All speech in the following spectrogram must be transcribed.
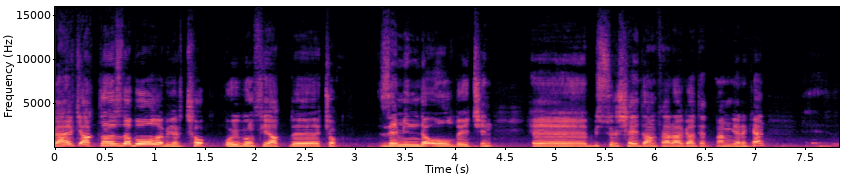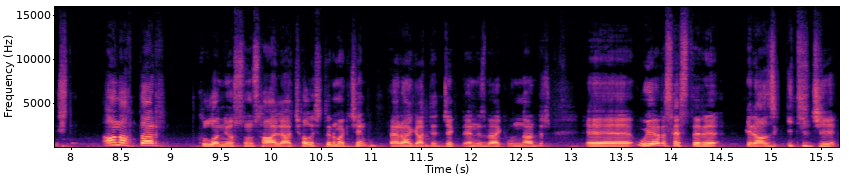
Belki aklınızda bu olabilir. Çok uygun fiyatlı, çok zeminde olduğu için eee, bir sürü şeyden feragat etmem gereken. Eee, işte anahtar kullanıyorsunuz hala çalıştırmak için. Feragat edecekleriniz belki bunlardır. Eee, uyarı sesleri birazcık itici.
